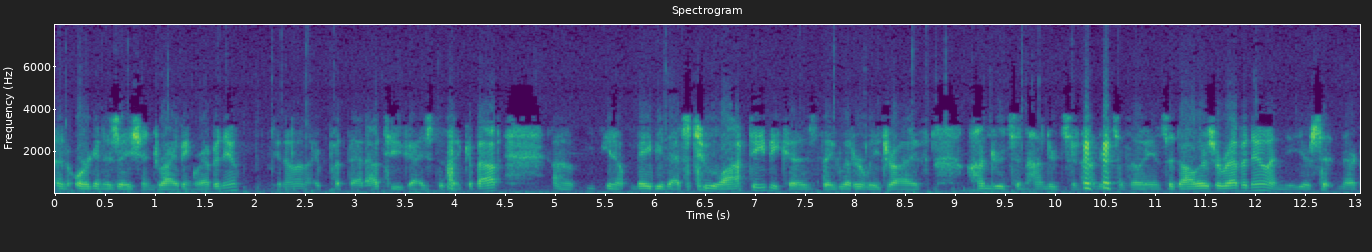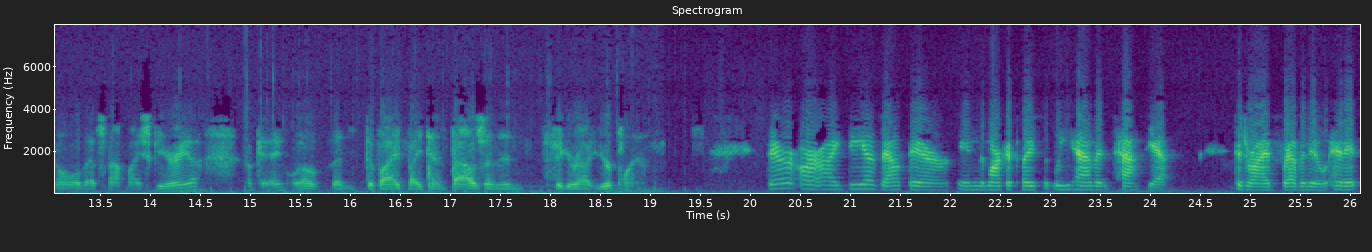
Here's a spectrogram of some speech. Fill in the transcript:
an organization driving revenue. You know, and I put that out to you guys to think about. Uh, you know, maybe that's too lofty because they literally drive hundreds and hundreds and hundreds of millions of dollars of revenue, and you're sitting there going, "Well, that's not my ski area." Okay, well then divide by ten thousand and figure out your plan there are ideas out there in the marketplace that we haven't tapped yet to drive revenue, and it's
